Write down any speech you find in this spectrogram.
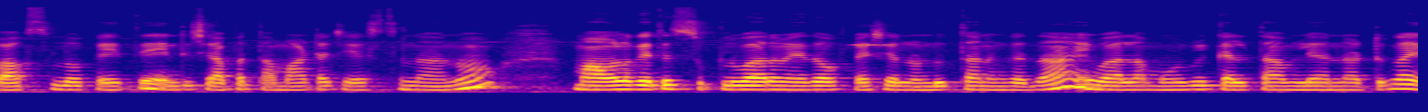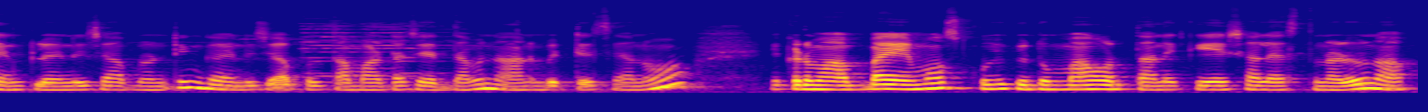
బాక్స్లోకి అయితే ఎండి చేప టమాటా చేస్తున్నాను. మామూలుగా అయితే శుక్రవారం ఏదో ఒక స్పెషల్ వండుతాను కదా ఇవాళ మూవీకి వెళ్తాంలే అన్నట్టుగా ఇంట్లో ఎండి చేపలు ఉంటే ఇంకా ఎండి చేపలు టమాటా చేద్దామని నానబెట్టేశాను. ఇక్కడ మా అబ్బాయి ఏమో స్కూల్కి డుమ్మా కొడతానికి కేశాలు వేస్తున్నాడు. నాకు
